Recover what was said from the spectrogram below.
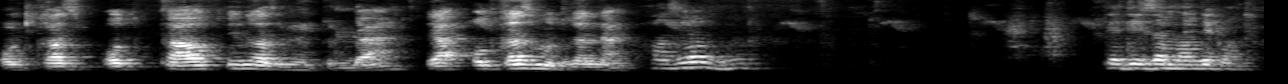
Ne kazmıştır be? Ya otkaz mı otkaz Az var mı? Dediği zaman değil baktık.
